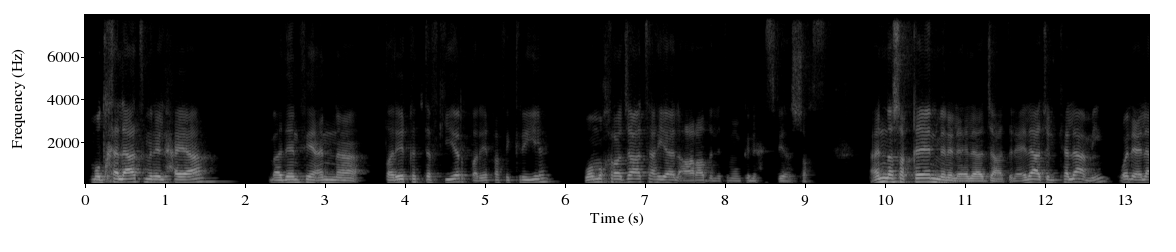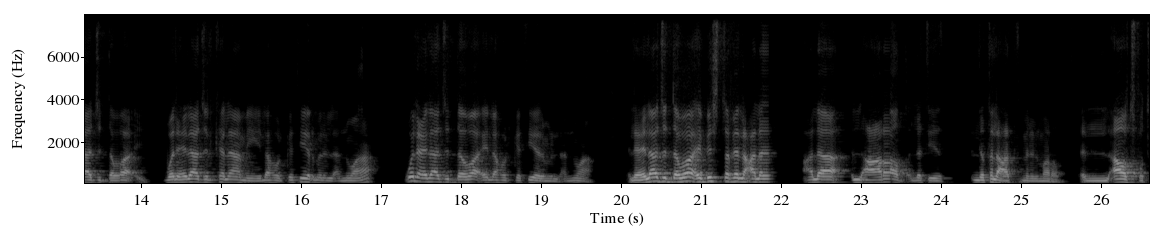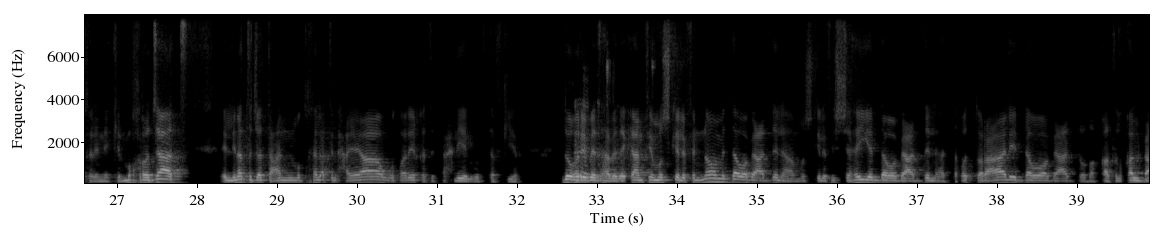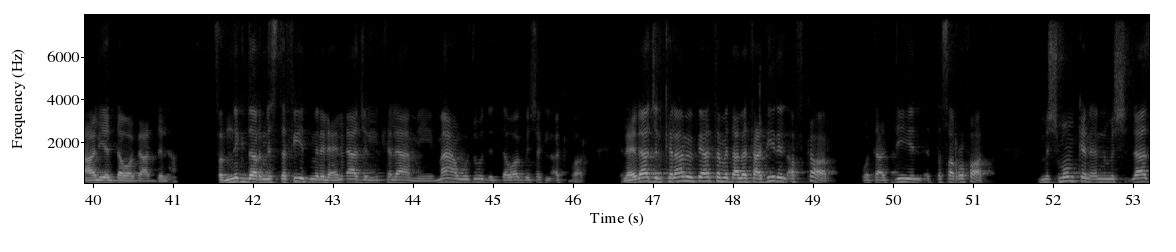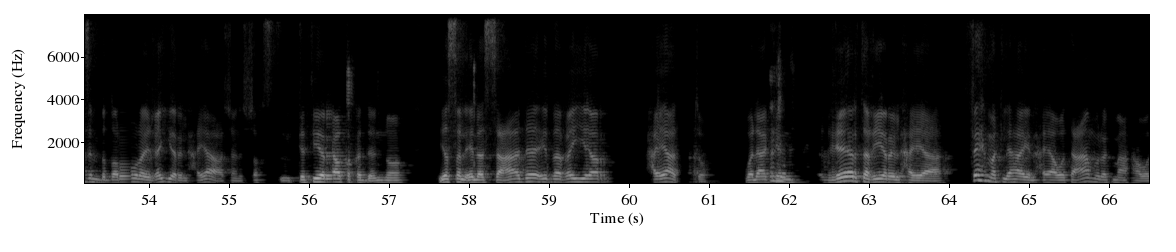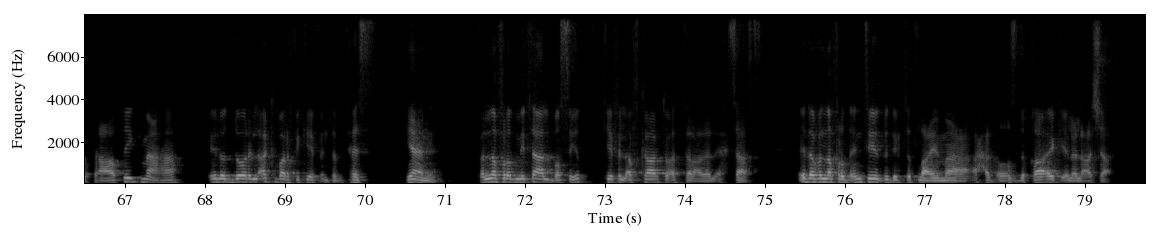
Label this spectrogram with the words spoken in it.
مدخلات من الحياة بعدين في عندنا طريقة تفكير طريقة فكرية ومخرجاتها هي الأعراض التي ممكن يحس فيها الشخص. عندنا شقين من العلاجات العلاج الكلامي والعلاج الدوائي. والعلاج الكلامي له الكثير من الأنواع والعلاج الدوائي له الكثير من الأنواع. العلاج الدوائي بيشتغل على على الأعراض التي اللي طلعت من المرض الاوتبوت خلينا نحكي المخرجات اللي نتجت عن مدخلات الحياة وطريقة التحليل والتفكير. دغري بذهب إذا كان في مشكلة في النوم الدواء بيعدلها مشكلة في الشهية الدواء بيعدلها التوتر عالي الدواء بيعدله ضغط القلب عالية الدواء بيعدلها. فبنقدر نستفيد من العلاج الكلامي مع وجود الدواء بشكل أكبر. العلاج الكلامي بيعتمد على تعديل الأفكار وتعديل التصرفات. مش ممكن انه مش لازم بالضرورة يغير الحياة عشان الشخص الكثير يعتقد إنه يصل إلى السعادة إذا غير حياته. ولكن غير تغيير الحياة فهمك لهاي الحياة وتعاملك معها وتعاطيك معها له الدور الأكبر في كيف أنت بتحس. يعني فلنفرض مثال بسيط كيف الأفكار تؤثر على الإحساس. إذا فلنفرض أنت بدك تطلعي مع أحد أصدقائك إلى العشاء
